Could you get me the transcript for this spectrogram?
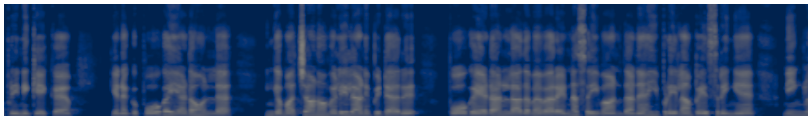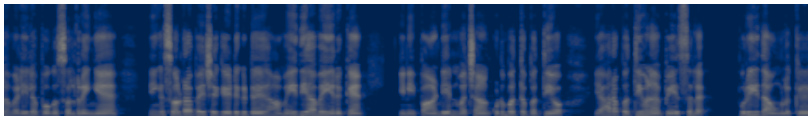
அப்படின்னு கேட்க எனக்கு போக இடம் இல்லை. இங்கே மச்சானும் வெளியில் அனுப்பிட்டாரு. போக இடம் இல்லாதவன் வேற என்ன செய்வான் தானே இப்படிலாம் பேசுகிறீங்க நீங்களும் வெளியில் போக சொல்கிறீங்க நீங்கள் சொல்கிற பேச்சை கேட்டுக்கிட்டு அமைதியாகவே இருக்கேன். இனி பாண்டியன் மச்சான் குடும்பத்தை பற்றியோ யாரை பற்றியும் நான் பேசலை. புரியுதா உங்களுக்கு?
